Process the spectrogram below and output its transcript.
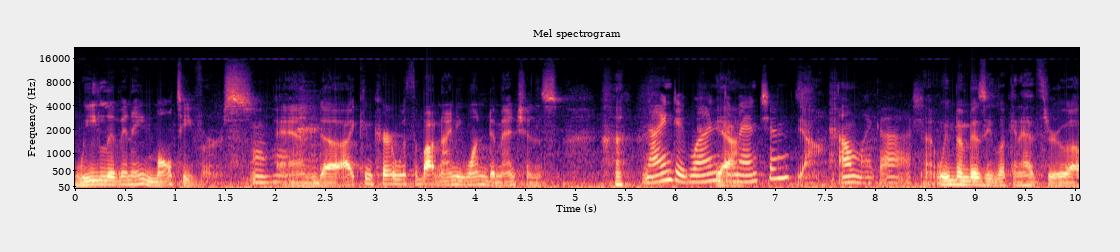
We live in a multiverse. Mm-hmm. And uh, I concur with about 91 dimensions. 91 yeah. dimensions? Yeah. Oh my gosh. Uh, we've been busy looking at it through a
